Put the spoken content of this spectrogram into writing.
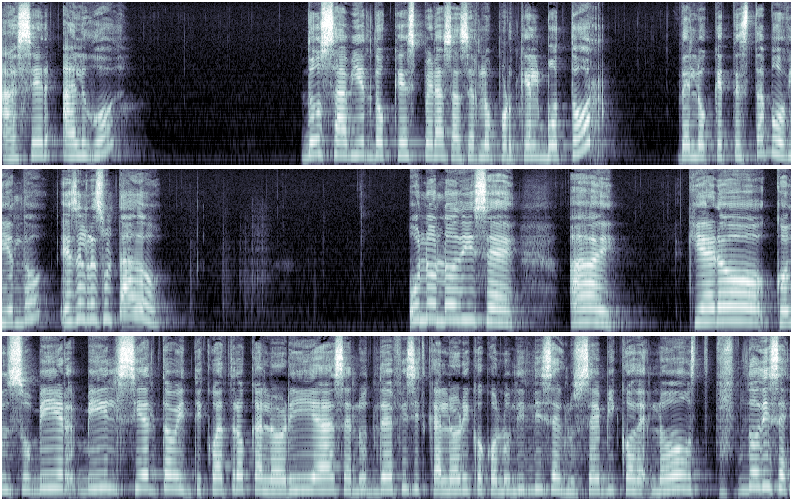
a hacer algo no sabiendo qué esperas hacerlo porque el motor de lo que te está moviendo es el resultado. Uno no dice, ay, quiero consumir 1124 calorías en un déficit calórico con un índice glucémico de... No, no dice,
